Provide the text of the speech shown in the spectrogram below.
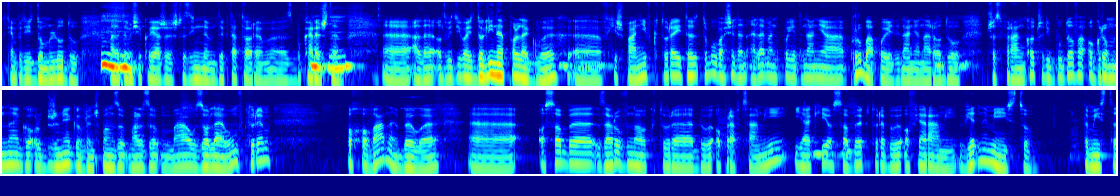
chciałem powiedzieć Dom Ludu, ale to mi się kojarzy jeszcze z innym dyktatorem, e, z Bukaresztem, e, ale odwiedziłaś Dolinę Poległych e, w Hiszpanii, w której to, to był właśnie ten element pojednania, próba pojednania narodu przez Franco, czyli budowa ogromnego, olbrzymiego wręcz mauzo- mauzo- mauzoleum, w którym pochowane były e, osoby zarówno, które były oprawcami, jak i osoby, które były ofiarami w jednym miejscu. To miejsce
